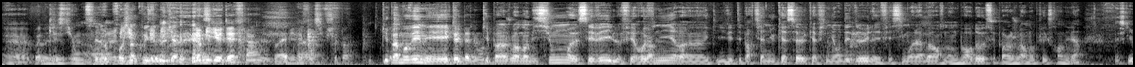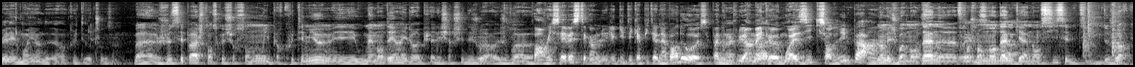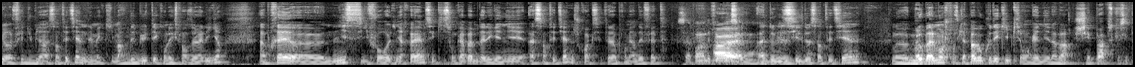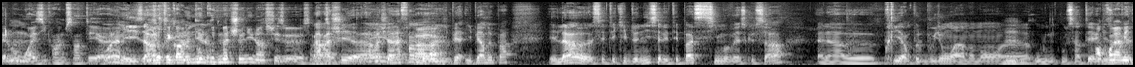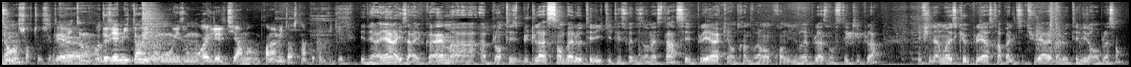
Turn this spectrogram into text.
Euh, bonne question. c'est Euh, le prochain milieu- quiz de le, Lucas le milieu def, là, Ouais. les défensifs, je sais pas. Qui est pas mauvais, Il mais qui, qui est pas un joueur d'ambition. Euh, CV, il le fait revenir. euh, il était parti à Newcastle, qui a fini en D2. Il avait fait 6 mois là-bas en venant de Bordeaux. C'est pas un joueur non plus extraordinaire. Est-ce qu'il avait les moyens de recruter autre chose Bah, je sais pas. Je pense que sur son nom, il peut recruter mieux, mais ou même en D1, il aurait pu aller chercher des joueurs. Je vois. euh, Enfin, Henri Céves, c'était comme il était capitaine à Bordeaux. C'est pas non Ouais. plus un mec Ouais. euh, moisi qui sort de nulle part. hein. Non mais je vois Mandane, euh, franchement Mandane pas- qui est à Nancy, c'est le type de joueur qui aurait fait du bien à Saint-Etienne, des mecs qui marquent des buts et qui ont l'expérience de la Ligue 1. Après, euh, Nice, il faut retenir quand même, c'est qu'ils sont capables d'aller gagner à Saint-Etienne, je crois que c'était la première défaite C'est la première Ah à domicile de Saint-Etienne. Euh, globalement, je pense qu'il n'y a pas beaucoup d'équipes qui iront gagner là-bas. Je sais pas, parce que c'est tellement moisi quand même, Sainté. euh, Ouais, mais ils ils ont fait quand même nul. beaucoup de matchs nuls hein, chez eux. Saint-Étienne. Arraché, euh, Oui, arraché à la fin, ouais, mais ouais. Ils, per- ils perdent pas. Et là, euh, cette équipe de Nice, elle n'était pas si mauvaise que ça. Elle a euh, pris un peu le bouillon à un moment euh, où, où Saint-Étienne En première mi-temps, hein, surtout. C'était, euh, mi-temps, en deuxième mi-temps, ils ont, ils ont réglé le tir, mais en première mi-temps, c'était un peu compliqué. Et derrière, ils arrivent quand même à, à planter ce but-là sans Balotelli qui était soi-disant la star. C'est Pléa qui est en train de vraiment prendre une vraie place dans cette équipe-là. Et finalement, est-ce que Pléa sera pas le titulaire et Balotelli le remplaçant?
